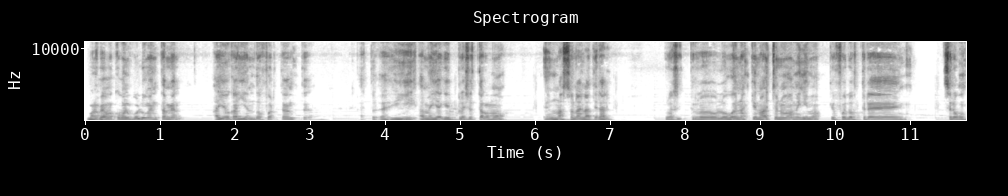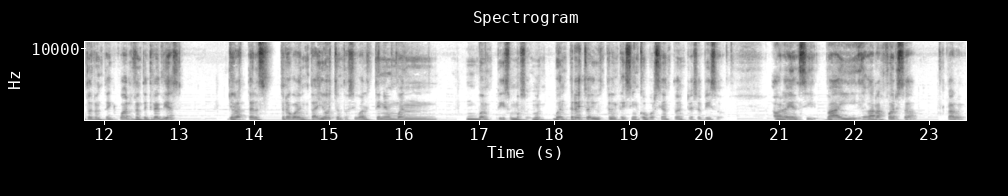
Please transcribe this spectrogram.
Bueno, vemos como el volumen también ha ido cayendo fuertemente y a medida que el precio está como en una zona lateral. Pero, lo bueno es que nos ha hecho nuevo mínimo, que fue los 0.34, 3310, y ahora está en 0.48, entonces igual tiene un buen, un buen piso, un, buen trecho, hay un 35% entre ese piso. Ahora bien, si va y agarra fuerza, claro,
